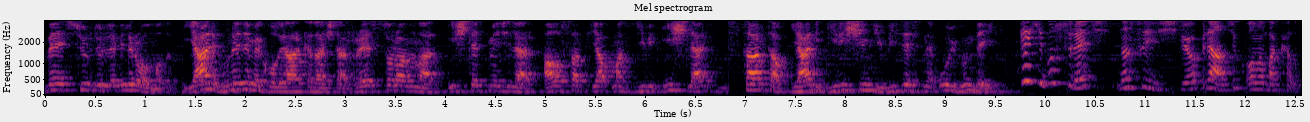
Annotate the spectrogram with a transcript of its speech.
ve sürdürülebilir olmalı. Yani bu ne demek oluyor arkadaşlar? Restoranlar, işletmeciler, alsat yapmak gibi işler startup yani girişimci vizesine uygun değil. Peki bu süreç nasıl işliyor? Birazcık ona bakalım.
